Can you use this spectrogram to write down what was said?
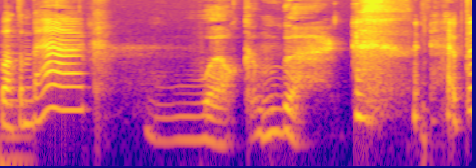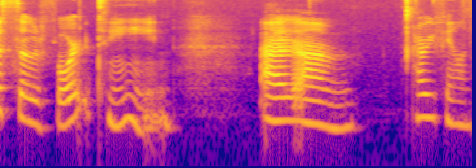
Welcome back. Welcome back. Episode 14. I um how are you feeling?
